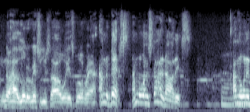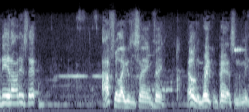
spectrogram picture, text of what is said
You know how Little Richard used to always go around, I'm the best. I'm the one that started all this. I'm the one that did all this. That I feel like it's the same thing. That was a great comparison to me.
